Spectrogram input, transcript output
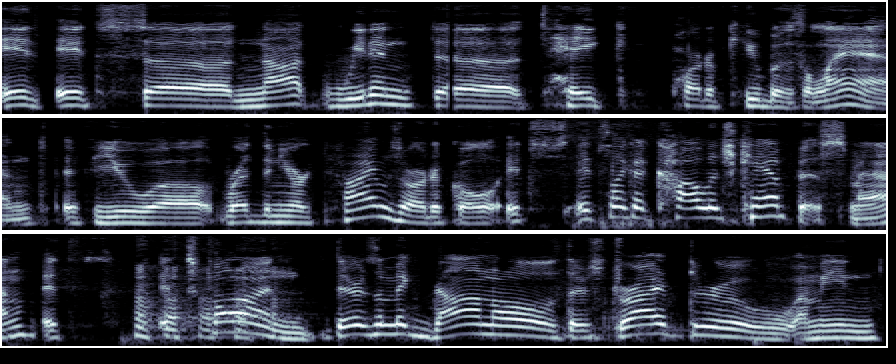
it, it's uh, not. We didn't uh, take part of Cuba's land. If you uh, read the New York Times article, it's it's like a college campus, man. It's it's fun. there's a McDonald's. There's drive-through. I mean,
